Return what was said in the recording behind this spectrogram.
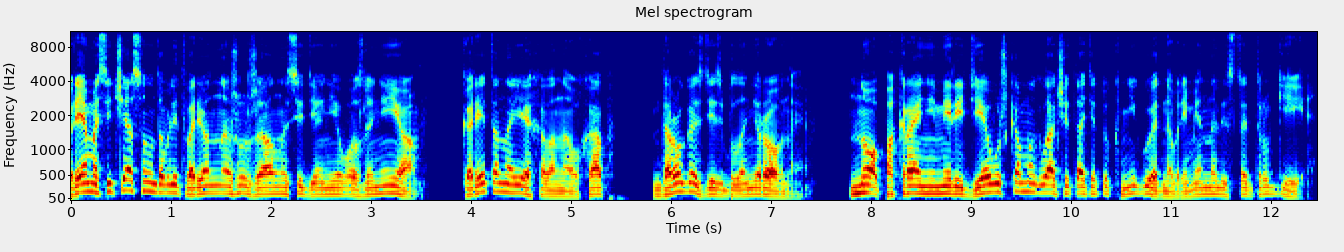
Прямо сейчас он удовлетворенно жужжал на сиденье возле нее. Карета наехала на ухаб, Дорога здесь была неровная. Но, по крайней мере, девушка могла читать эту книгу и одновременно листать другие.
